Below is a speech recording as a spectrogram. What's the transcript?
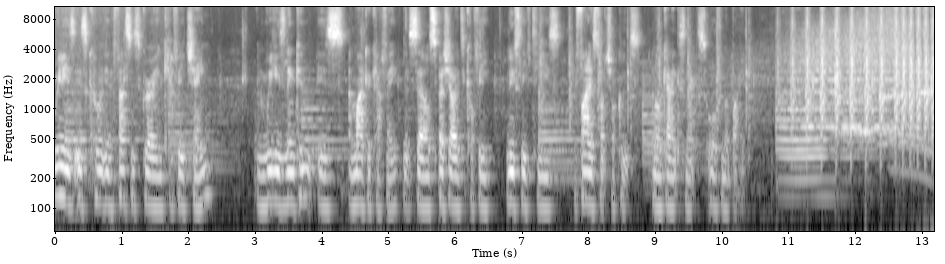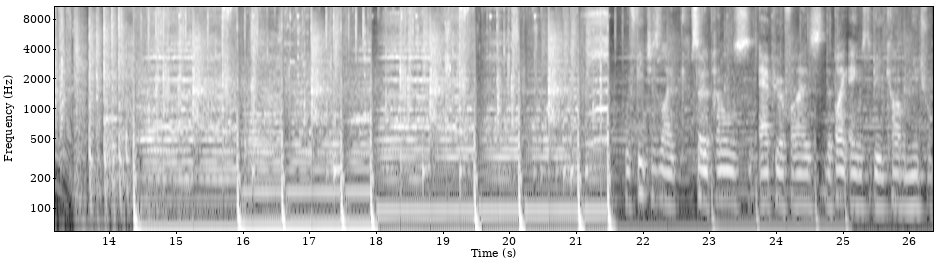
Wheelys is currently the fastest growing cafe chain and Wheelys Lincoln is a micro cafe that sells specialty coffee, loose leaf teas, the finest hot chocolates and organic snacks all from a bike. With features like solar panels, air purifiers, the bike aims to be carbon neutral.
